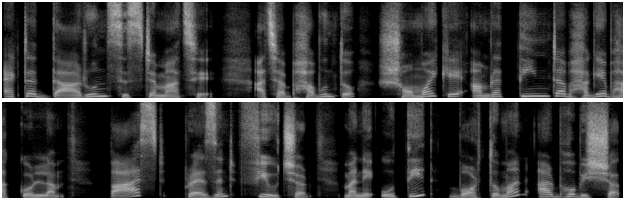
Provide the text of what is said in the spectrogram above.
একটা দারুণ সিস্টেম আছে। আচ্ছা ভাবুন তো, সময়কে আমরা তিনটা ভাগে ভাগ করলাম। পাস্ট প্রেজেন্ট ফিউচার মানে অতীত, বর্তমান আর ভবিষ্যৎ।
